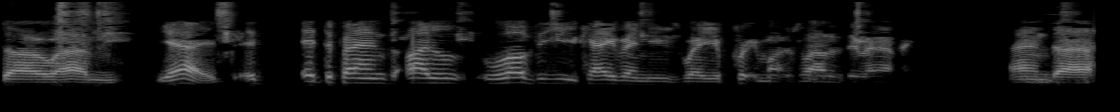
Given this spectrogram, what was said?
So, um, yeah, it, it, it depends. I l- love the UK venues where you're pretty much allowed to do anything. And, uh,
